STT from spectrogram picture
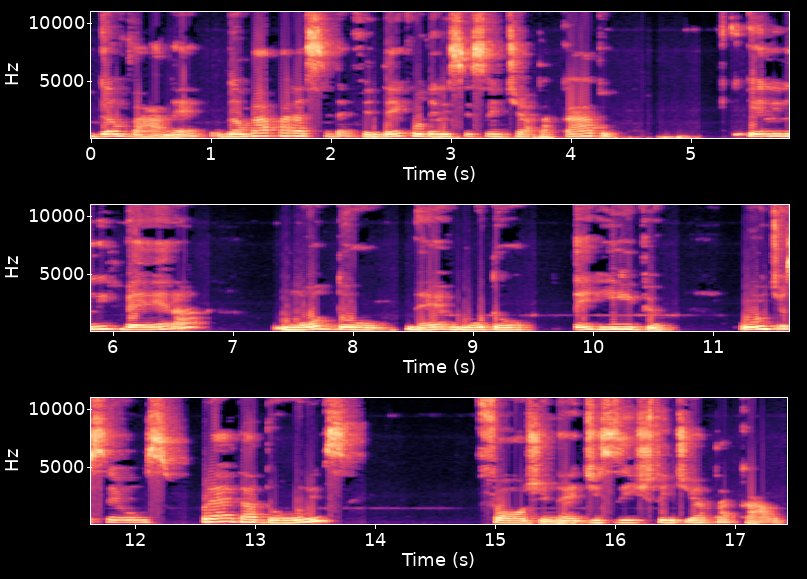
gambá, né? O gambá, para se defender, quando ele se sente atacado, ele libera um odor, né, um odor terrível, onde os seus predadores fogem, né, desistem de atacá-lo.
